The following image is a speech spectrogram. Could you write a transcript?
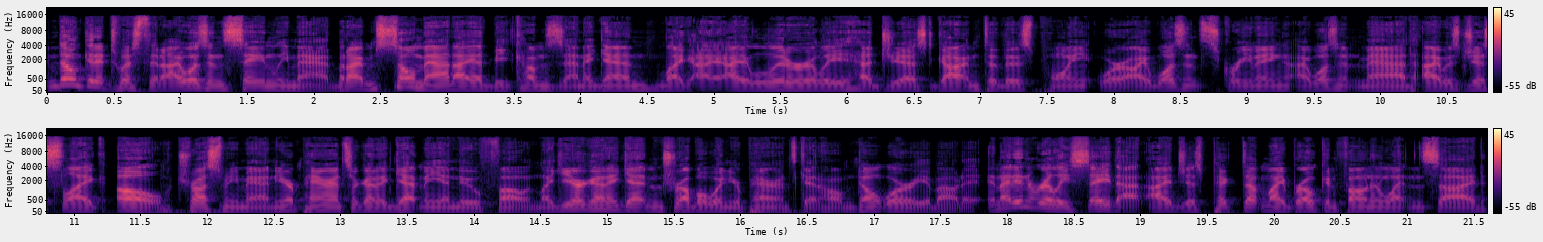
And don't get it twisted, I was insanely mad, but I'm so mad I had become Zen again. Like, I, I literally had just gotten to this point where I wasn't screaming, I wasn't mad, I was just like, oh, trust me, man, your parents are gonna get me a new phone. Like, you're gonna get in trouble when your parents get home, don't worry about it. And I didn't really say that, I just picked up my broken phone and went inside.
